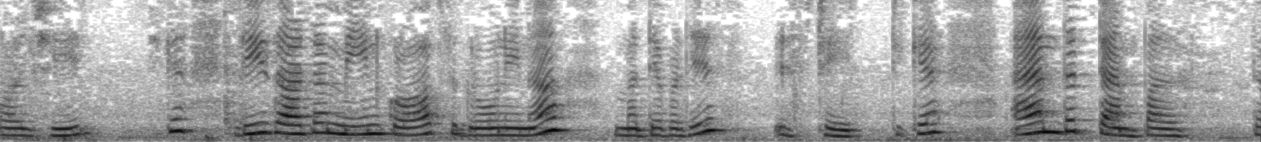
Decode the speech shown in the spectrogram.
ऑयल शीट ठीक है these are the main crops grown in a Madhya Pradesh state ठीक है and the temple the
